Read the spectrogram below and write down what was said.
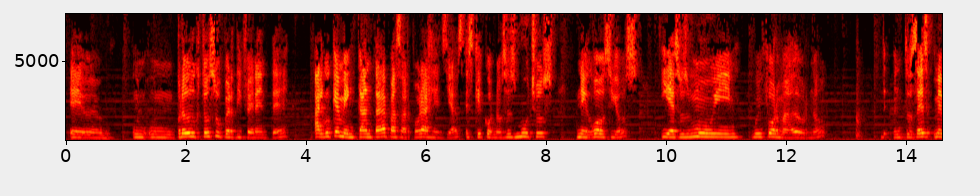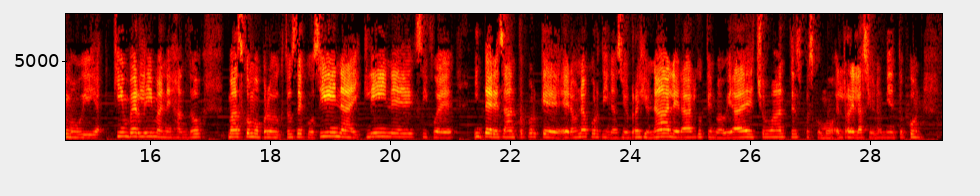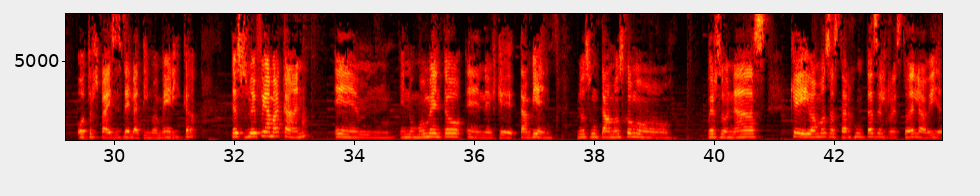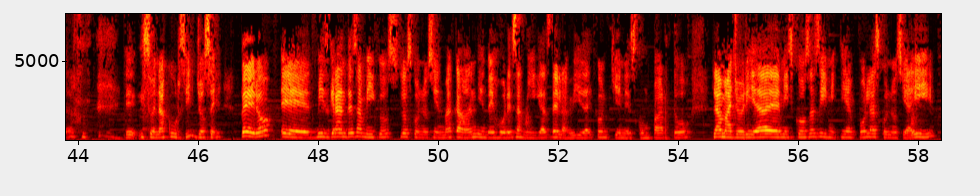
eh, un, un producto súper diferente. Algo que me encanta de pasar por agencias es que conoces muchos negocios y eso es muy, muy formador, ¿no? Entonces me moví a Kimberly manejando más como productos de cocina y Kleenex y fue interesante porque era una coordinación regional, era algo que no había hecho antes, pues como el relacionamiento con otros países de Latinoamérica. Después me fui a Macán em, en un momento en el que también nos juntamos como personas que íbamos a estar juntas el resto de la vida. Eh, y suena cursi, yo sé, pero eh, mis grandes amigos los conocí en Macán, mis mejores amigas de la vida y con quienes comparto la mayoría de mis cosas y mi tiempo las conocí ahí.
